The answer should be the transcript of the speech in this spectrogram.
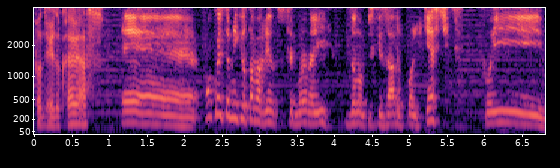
poder do cagaço. É, uma coisa também que eu tava vendo essa semana aí, dando uma pesquisada no podcast, foi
